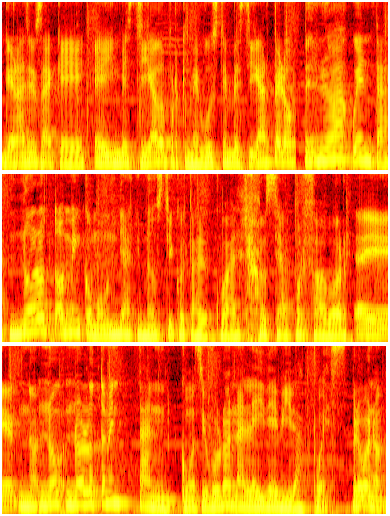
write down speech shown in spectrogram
gracias a que he investigado porque me gusta investigar, pero de nueva cuenta, no lo tomen como un diagnóstico tal cual. O sea, por favor, eh, no, no, no lo tomen tan como si fuera una ley de vida, pues. Pero bueno,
